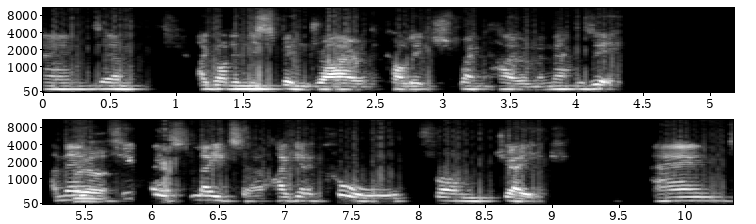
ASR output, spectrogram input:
And um, I got in this spin dryer at the college, went home, and that was it. And then a few days later, I get a call from Jake. And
